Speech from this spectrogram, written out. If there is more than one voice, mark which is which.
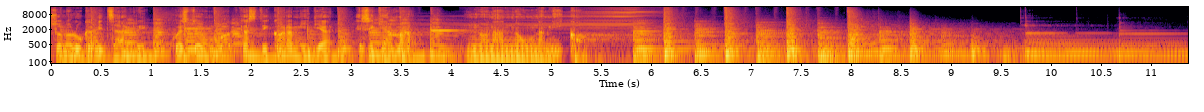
Speaker 1: sono Luca Bizzarri, questo è un podcast di Cora Media e si chiama Non hanno un amico.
